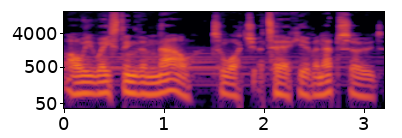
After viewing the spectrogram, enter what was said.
Are we wasting them now to watch a turkey of an episode?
